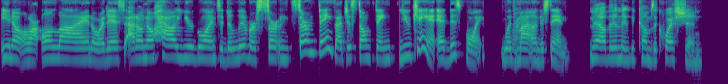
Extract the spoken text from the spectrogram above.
you know or online or this I don't know how you're going to deliver certain certain things I just don't think you can at this point with Right. my understanding. Now, then it becomes a question,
